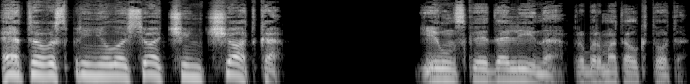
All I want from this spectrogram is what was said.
Это воспринялось очень четко». «Гилнская долина», — пробормотал кто-то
